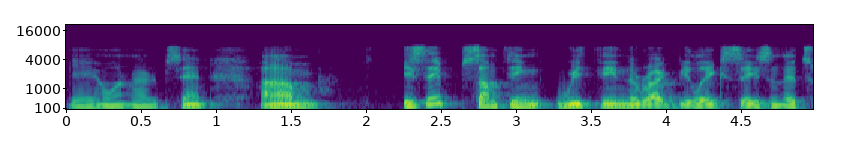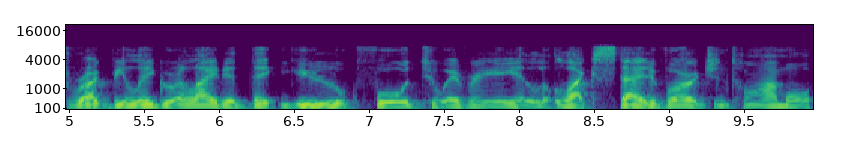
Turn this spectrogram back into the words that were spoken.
Yeah, one hundred percent. Um, is there something within the rugby league season that's rugby league related that you look forward to every year, like state of origin time or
